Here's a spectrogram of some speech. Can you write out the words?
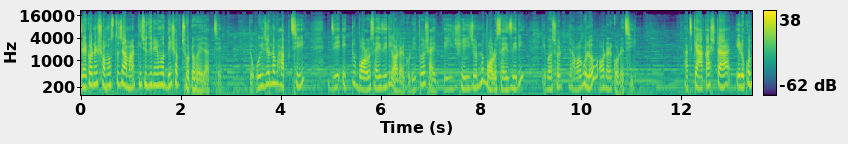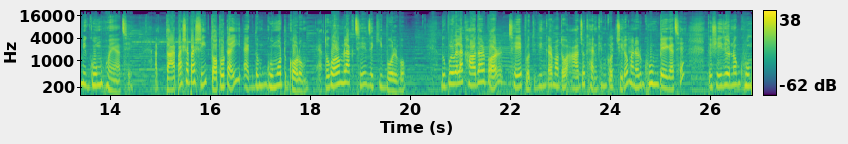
যার কারণে সমস্ত জামা কিছুদিনের মধ্যেই সব ছোট হয়ে যাচ্ছে। তো ওই জন্য ভাবছি যে একটু বড় সাইজেরই অর্ডার করি। তো সেই জন্য বড় সাইজেরই এবছর জামাগুলো অর্ডার করেছি। আজকে আকাশটা এরকমই গুম হয়ে আছে। আর তার পাশাপাশি ততটাই একদম গুমোট গরম। এত গরম লাগছে যে কি বলব? দুপুরবেলা খাওয়া দাওয়ার পর ছেলে প্রতিদিনকার মতো আজও খ্যান খ্যান করছিল মানে ওর ঘুম পেয়ে গেছে। তো সেই জন্য ঘুম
